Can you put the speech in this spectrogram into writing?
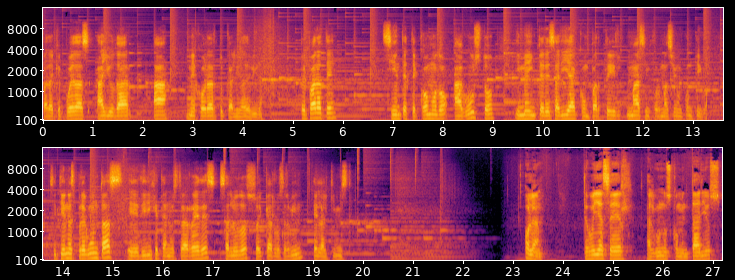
para que puedas ayudar a mejorar tu calidad de vida. Prepárate, siéntete cómodo, a gusto y me interesaría compartir más información contigo. Si tienes preguntas, eh, dirígete a nuestras redes. Saludos, soy Carlos Servín, el alquimista. Hola, te voy a hacer algunos comentarios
